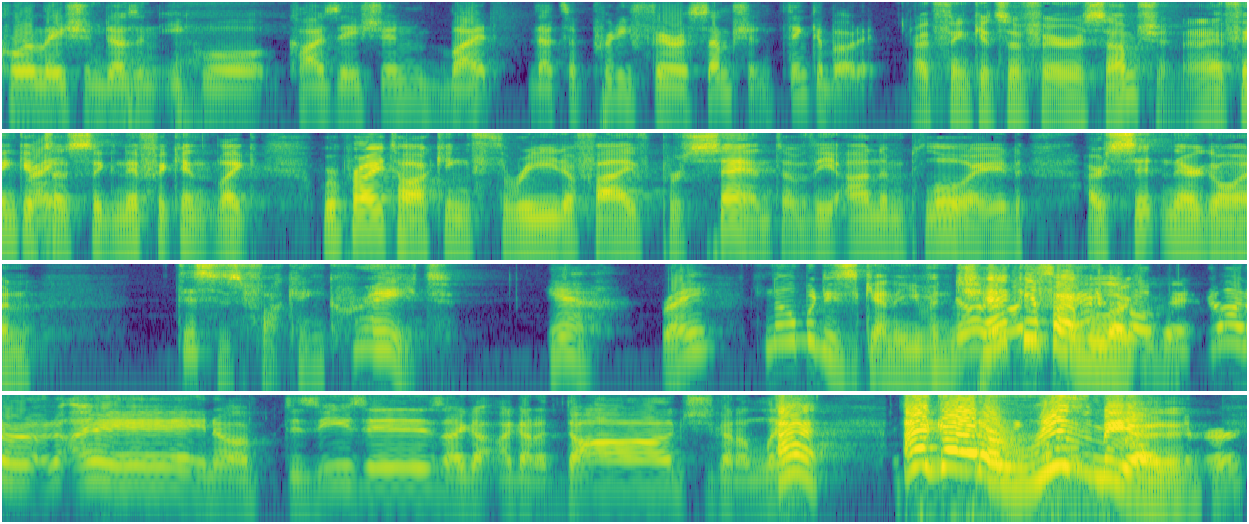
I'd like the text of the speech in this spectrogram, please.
Correlation, doesn't mm-hmm. equal causation, but that's a pretty fair assumption. Think about it. I think it's a fair assumption, and I think it's a significant. Like, we're probably talking three to five percent of the unemployed are sitting there going, "This is fucking great." Yeah, right? Nobody's gonna even No, check no, if I'm looking. COVID. No, no, no, no. Hey, hey, hey, no. Diseases. I got, I got a dog. She's got a limp. I, I got arrhythmia.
